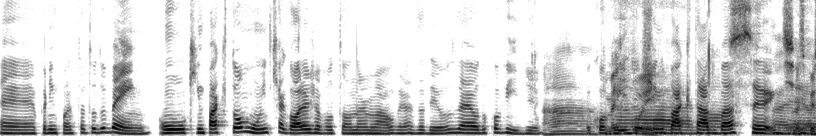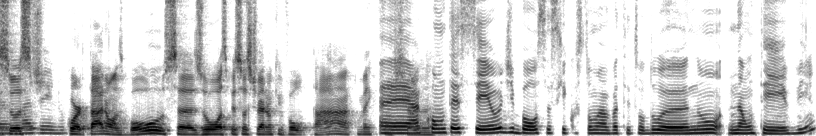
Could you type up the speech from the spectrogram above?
É, por enquanto tudo bem. O que impactou muito, que agora já voltou ao normal, graças a Deus, é o do Covid. Ah, o como é que Covid foi? tinha impactado Nossa, bastante. As É, pessoas imagino. cortaram as bolsas ou as pessoas tiveram que voltar? Como é que É, funciona? aconteceu de bolsas que costumava ter todo ano, não teve.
